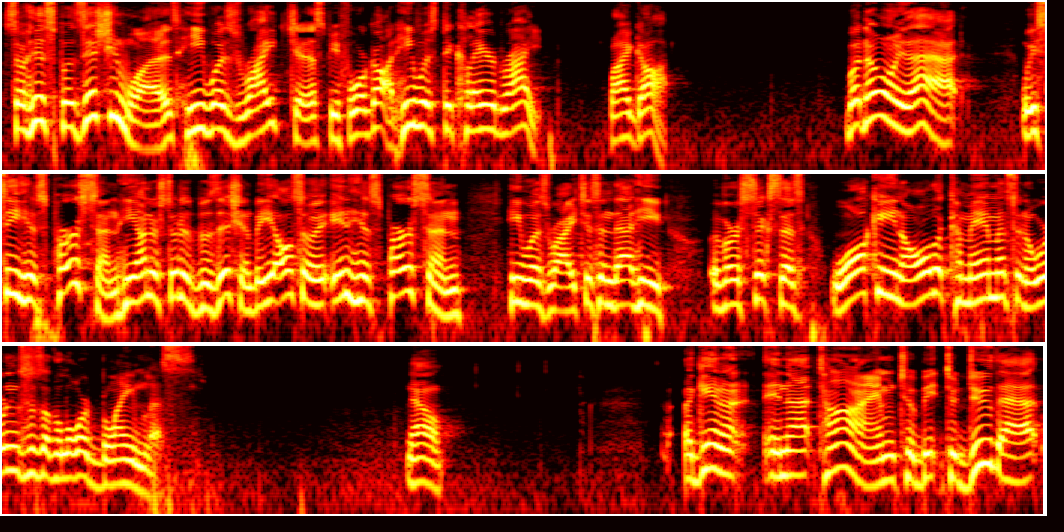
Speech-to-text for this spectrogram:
So his position was he was righteous before God. He was declared right by God. But not only that, we see his person, he understood his position, but he also in his person he was righteous in that he verse 6 says, walking all the commandments and ordinances of the Lord blameless. Now, again, in that time, to, be, to do that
